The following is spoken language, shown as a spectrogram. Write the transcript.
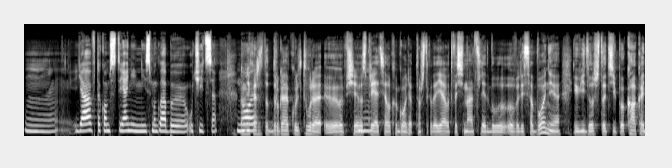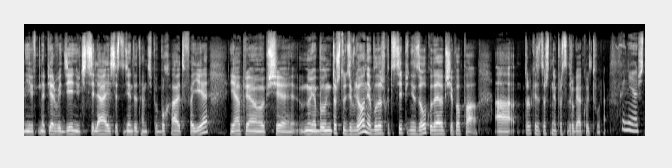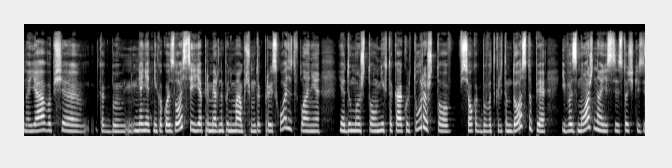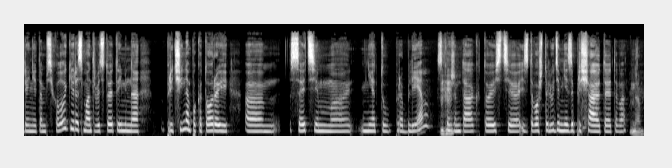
я в таком состоянии не смогла бы учиться. Но, Но мне кажется, это другая культура э, вообще восприятия mm-hmm. алкоголя, потому что когда я вот 18 лет был в Лиссабоне и увидел, что типа как они на первый день учителя и все студенты там типа бухают в фойе, я прям вообще, ну, я был не то что удивлен, я был даже в какой-то степени зол, куда я вообще попал. А только из-за того, что у меня просто другая культура. Конечно, я вообще, как бы, у меня нет никакой злости, и я примерно понимаю, почему так происходит. В плане, я думаю, что у них такая культура, что все как бы в открытом доступе, и, возможно, если с точки зрения там психологии рассматривать, то это именно причина, по которой эм, с этим э, нету проблем, скажем mm-hmm. так. То есть э, из-за того, что людям не запрещают этого. Да.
